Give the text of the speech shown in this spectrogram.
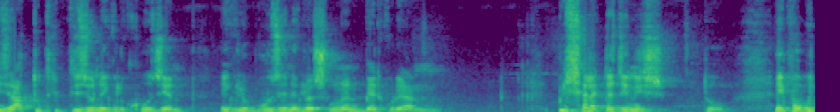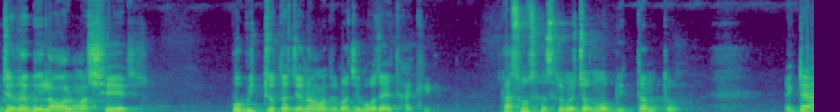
নিজের আত্মতৃপ্তির জন্য এগুলো খুঁজেন, এগুলো বুঝেন, এগুলো শুনেন, বের করে আনেন। বিশাল একটা জিনিস তো, এই পবিত্র রবিউল আওয়াল মাসের পবিত্রতা যেন আমাদের মাঝে বজায় থাকে। রাসুল সাল্লামের জন্ম বৃত্তান্ত, একটা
